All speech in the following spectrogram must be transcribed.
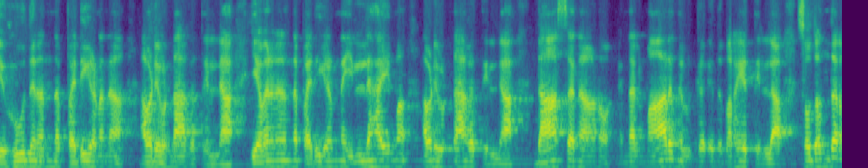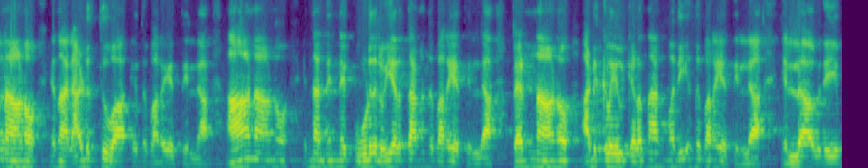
യഹൂദൻ എന്ന പരിഗണന അവിടെ ഉണ്ടാകത്തില്ല. യവനൻ എന്ന പരിഗണന ഇല്ലായ്മ അവിടെ ഉണ്ടാകത്തില്ല. ദാസനാണോ എന്നാൽ മാറി നിൽക്ക് എന്ന് പറയത്തില്ല. സ്വതന്ത്രനാണോ എന്നാൽ അടുത്തുവ എന്ന് പറയത്തില്ല. ആണാണോ എന്നാൽ നിന്നെ കൂടുതൽ ഉയർത്താമെന്ന് പറയത്തില്ല. പെണ്ണാണോ അടുക്കളയിൽ കിടന്നാൽ മതി എന്ന് പറയത്തില്ല. എല്ലാവരെയും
